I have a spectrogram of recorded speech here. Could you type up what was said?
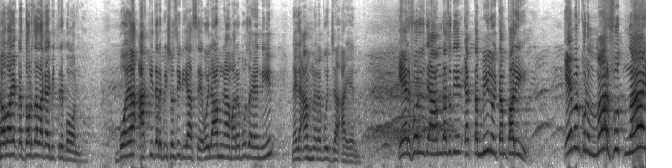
সবাই একটা দরজা লাগায় ভিতরে বন। বয়া আকিদার বিষয় যেটি আছে, ওইলে আপনি আমারে বুঝাই নিন, নাইলে আপনারা বুঝা আয়েন। এরপরে যদি আমরা যদি একটা মিল হইতাম পারি, এমন কোন মারফুত নাই,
